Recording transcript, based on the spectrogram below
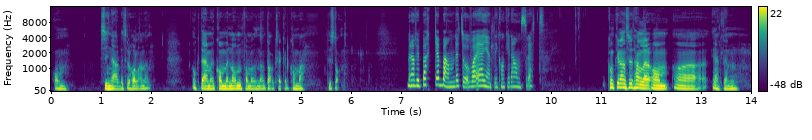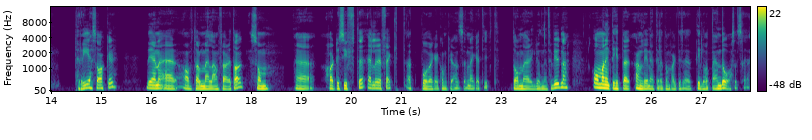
om sina arbetsförhållanden. Och därmed kommer någon form av undantag säkert komma till stånd. Men om vi backar bandet då, vad är egentligen konkurrensrätt? Konkurrensrätt handlar om uh, egentligen tre saker. Det ena är avtal mellan företag som eh, har till syfte eller effekt att påverka konkurrensen negativt. De är i grunden förbjudna. Om man inte hittar anledningar till att de faktiskt är tillåtna ändå. så att säga.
